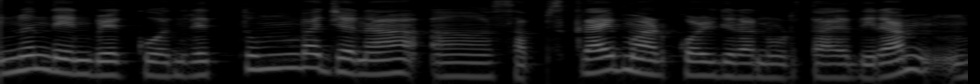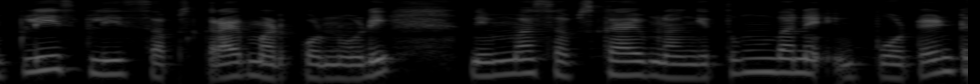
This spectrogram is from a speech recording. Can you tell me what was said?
ಇನ್ನೊಂದು ಏನು ಬೇಕು ಅಂದರೆ ತುಂಬ ಜನ ಸಬ್ಸ್ಕ್ರೈಬ್ ಮಾಡ್ಕೊಳ್ದಿರ ನೋಡ್ತಾ ಇದ್ದೀರಾ. ಪ್ಲೀಸ್ ಪ್ಲೀಸ್ ಸಬ್ಸ್ಕ್ರೈಬ್ ಮಾಡ್ಕೊಂಡು ನೋಡಿ. ನಿಮ್ಮ ಸಬ್ಸ್ಕ್ರೈಬ್ ನನಗೆ ತುಂಬಾ ಇಂಪಾರ್ಟೆಂಟ್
